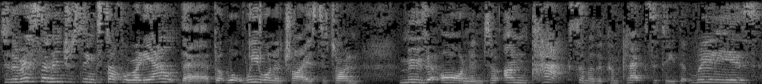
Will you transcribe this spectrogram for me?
So there is some interesting stuff already out there, but what we want to try is to try and move it on and to unpack some of the complexity that really is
